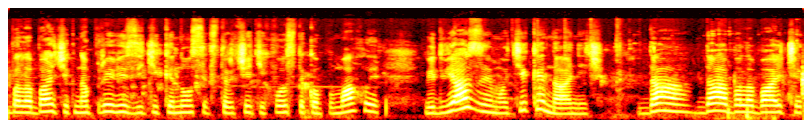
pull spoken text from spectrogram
Балабайчик на привізі тільки носик стерчить і хвостиком помахує. Відв'язуємо тільки на ніч. Да, да, балабайчик.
